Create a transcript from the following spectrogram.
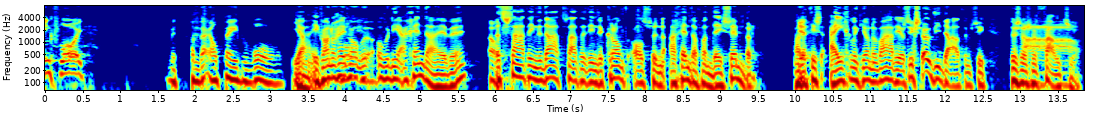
Pink Floyd. Met van de LP The Wall. Ja, ik wou nog even over, over die agenda hebben. Oh. Het staat inderdaad staat het in de krant als een agenda van december. Maar Ja. het is eigenlijk januari als ik zo die datum zie. Dus dat is een Ah. foutje.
